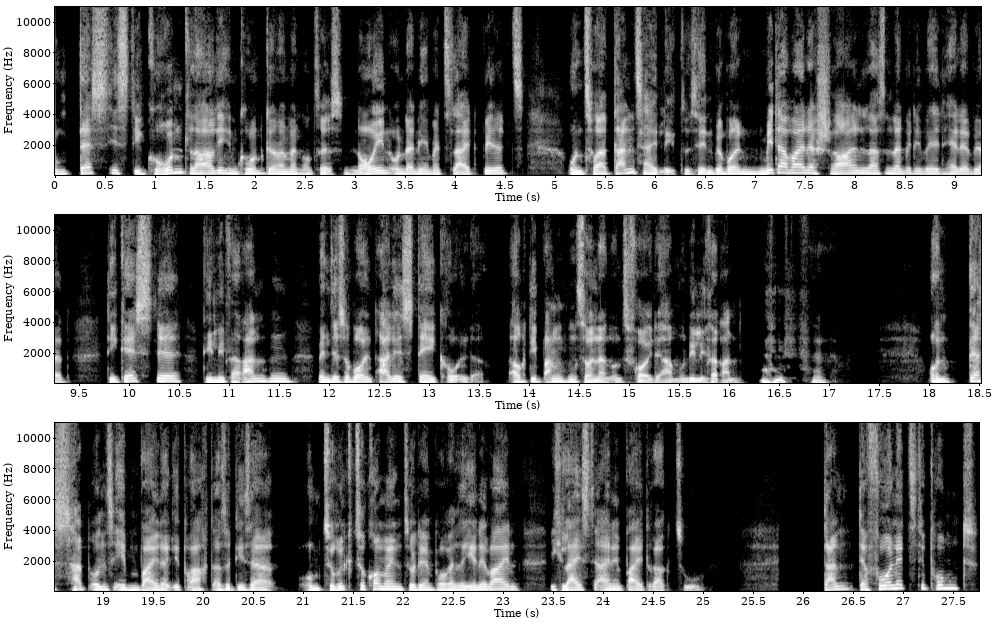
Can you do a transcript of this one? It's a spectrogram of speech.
Und das ist die Grundlage im Grunde genommen unseres neuen Unternehmensleitbilds. Und zwar ganzheitlich zu sehen. Wir wollen Mitarbeiter strahlen lassen, damit die Welt heller wird. Die Gäste, die Lieferanten, wenn Sie so wollen, alle Stakeholder. Auch die Banken sollen an uns Freude haben und die Lieferanten. und das hat uns eben weitergebracht. Also dieser, um zurückzukommen zu dem Professor Jenewein, ich leiste einen Beitrag zu. Dann der vorletzte Punkt.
